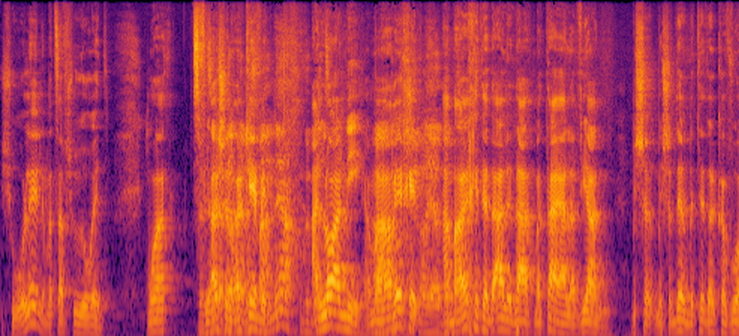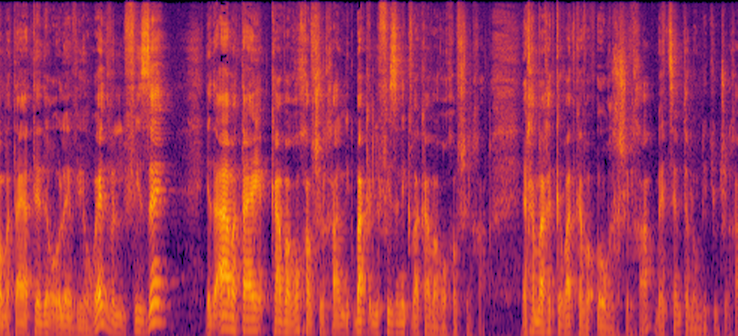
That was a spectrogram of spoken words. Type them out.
שהוא עולה למצב שהוא יורד. כמו הצפירה של רכבת. אה, לא אני, המערכת, היה יודע. המערכת ידעה לדעת מתי הלוויין מש- משדר בתדר קבוע, מתי התדר עולה ויורד, ולפי זה ידעה מתי קו הרוחב שלך, נקבע, לפי זה נקבע קו הרוחב שלך. איך המערכת קבעה את קו האורך שלך, בעצם את הלונגיטיוד שלך.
